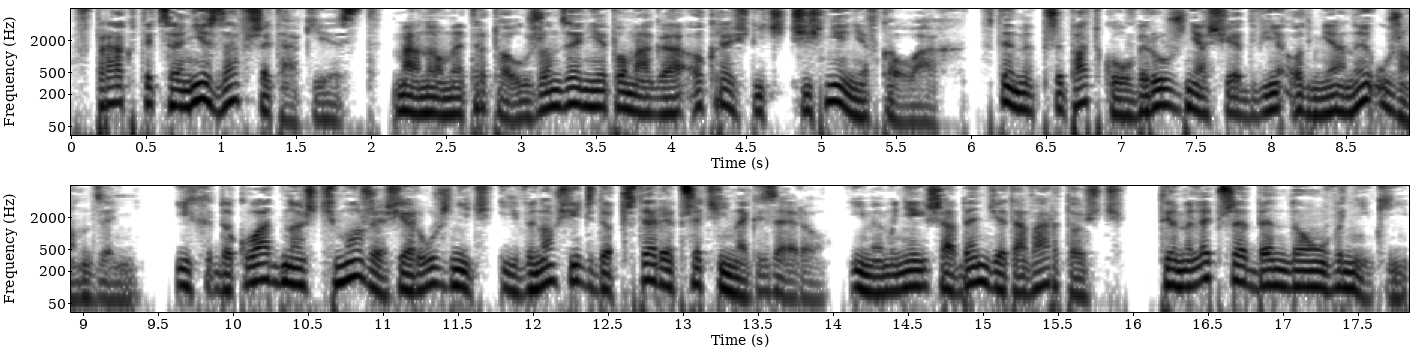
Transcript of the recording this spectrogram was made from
W praktyce nie zawsze tak jest. Manometr to urządzenie pomaga określić ciśnienie w kołach. W tym przypadku wyróżnia się dwie odmiany urządzeń. Ich dokładność może się różnić i wynosić do 4,0. Im mniejsza będzie ta wartość, tym lepsze będą wyniki.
